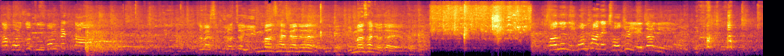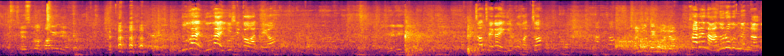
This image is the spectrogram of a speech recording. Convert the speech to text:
나 벌써 두 번 뺐다. 제가 말씀드렸죠. 입만 살면은 입만 산 여자예요. 저는 이번 판에 져줄 예정이에요. 재수가 빵이네요. 누가 누가 이기실 것 같아요? 예린이 저 제가 이길 것 같죠? 맞죠? 잘못된 거죠? 팔은 안으로 굽는다고.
